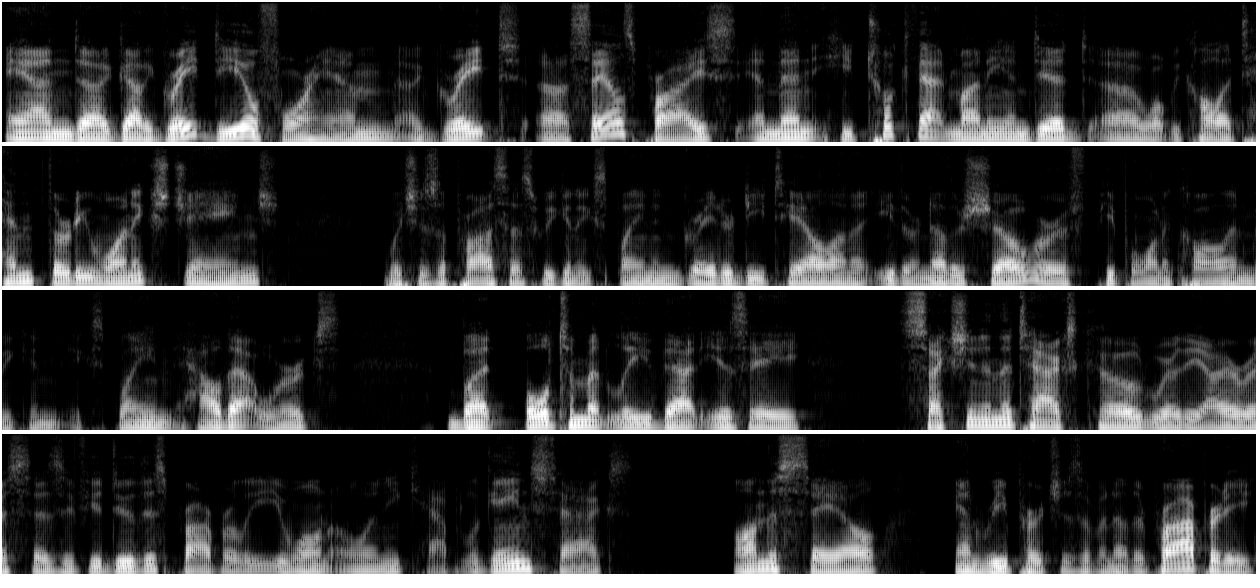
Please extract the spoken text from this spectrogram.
And uh, got a great deal for him, a great uh, sales price. And then he took that money and did uh, what we call a 1031 exchange, which is a process we can explain in greater detail on a, either another show or if people want to call in, we can explain how that works. But ultimately, that is a section in the tax code where the IRS says if you do this properly, you won't owe any capital gains tax on the sale and repurchase of another property.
